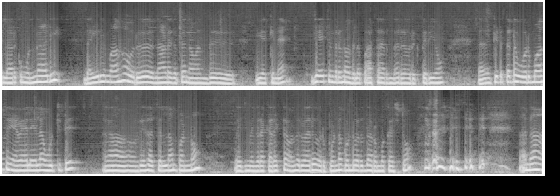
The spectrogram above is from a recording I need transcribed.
எல்லாருக்கும் முன்னாடி தைரியமாக ஒரு நாடகத்தை நான் வந்து இயக்கினேன். ஜெயச்சந்திரனும் அதில் பார்த்தா இருந்தார் அவருக்கு தெரியும். கிட்டத்தட்ட ஒரு மாதம் என் வேலையெல்லாம் விட்டுட்டு ஆனால் ரிஹர்சல் எல்லாம் பண்ணோம். வைஜ்மேந்திரா கரெக்டாக வந்துடுவார் ஒரு பொண்ணை கொண்டு வரது தான் ரொம்ப கஷ்டம். ஆனால்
